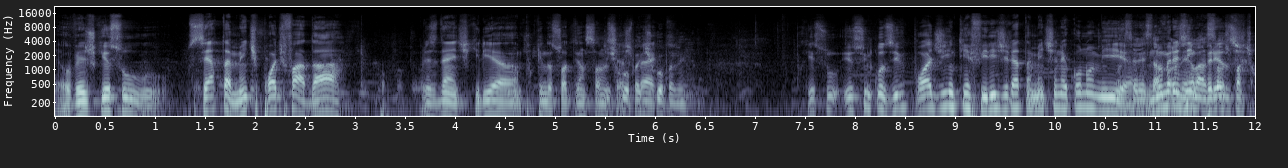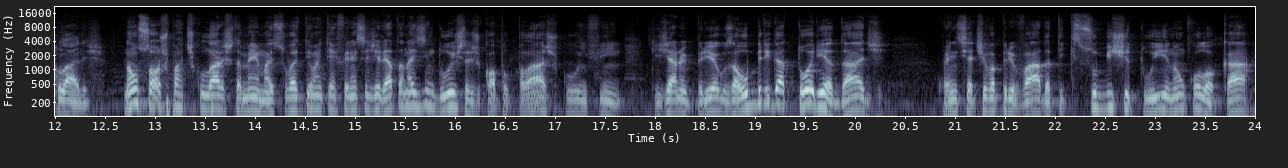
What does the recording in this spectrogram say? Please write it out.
eu vejo que isso certamente pode fadar. Presidente, queria um pouquinho da sua atenção nesse Desculpa, aspecto. desculpa, Mink. Porque isso, isso, inclusive, pode interferir diretamente na economia. Inúmeras empresas, particulares. não só os particulares também, mas isso vai ter uma interferência direta nas indústrias de copo plástico, enfim, que geram empregos. A obrigatoriedade para a iniciativa privada ter que substituir, não colocar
